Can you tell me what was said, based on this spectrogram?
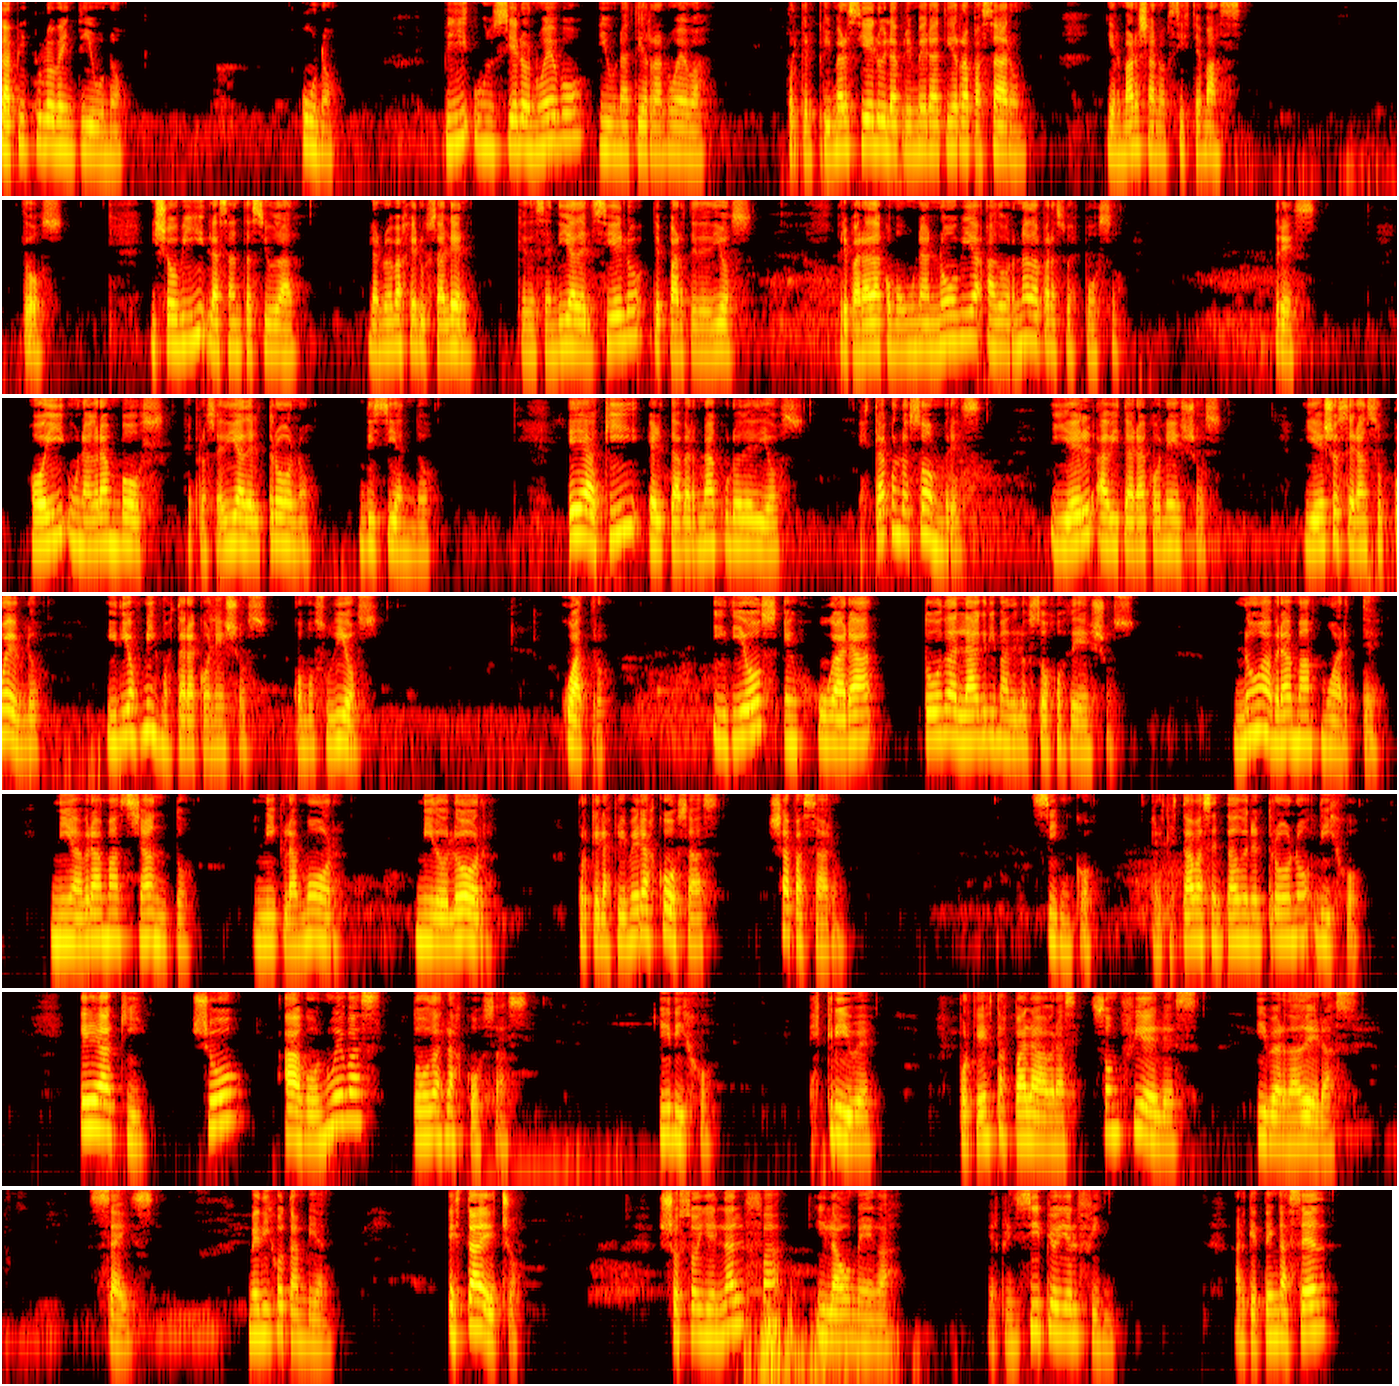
Capítulo 21 1. Vi un cielo nuevo y una tierra nueva, porque el primer cielo y la primera tierra pasaron, y el mar ya no existe más. 2. Y yo vi la santa ciudad, la nueva Jerusalén, que descendía del cielo de parte de Dios, preparada como una novia adornada para su esposo. 3. Oí una gran voz que procedía del trono, diciendo, He aquí el tabernáculo de Dios, está con los hombres, y Él habitará con ellos, y ellos serán su pueblo, y Dios mismo estará con ellos, como su Dios. 4. Y Dios enjugará toda lágrima de los ojos de ellos. No habrá más muerte, ni habrá más llanto, ni clamor, ni dolor, porque las primeras cosas ya pasaron. 5. El que estaba sentado en el trono dijo, He aquí, yo hago nuevas todas las cosas. Y dijo, Escribe, porque estas palabras son fieles y verdaderas. 6. Me dijo también, Está hecho. Yo soy el alfa y la omega, el principio y el fin. Al que tenga sed,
